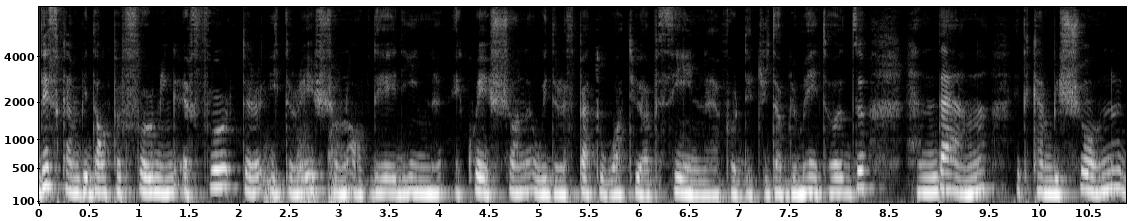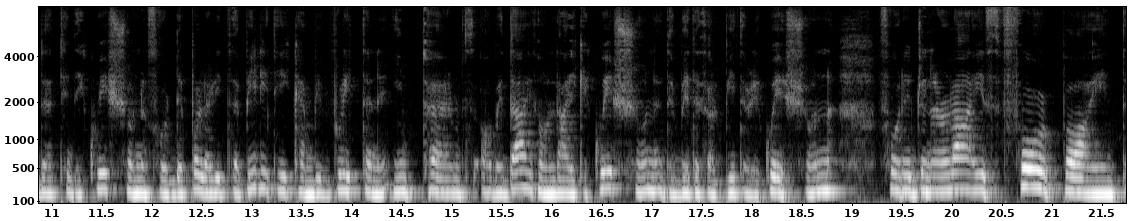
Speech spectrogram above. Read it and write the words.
This can be done performing a further iteration of the Hedin equation with respect to what you have seen for the GW methods, and then it can be shown that the equation for the polarizability can be written in terms of a Dyson-like equation, the Bethe-Salpeter equation, for a generalized four-point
